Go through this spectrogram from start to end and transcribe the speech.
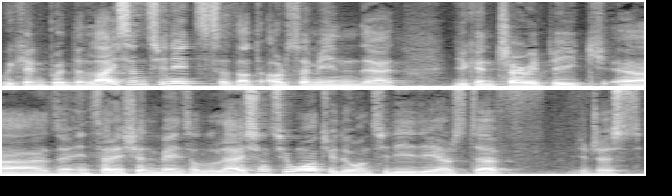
We can put the license in it. So that also means that you can cherry pick uh, the installation based on the license you want. You don't want CDDL stuff. You just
